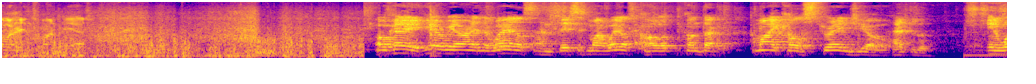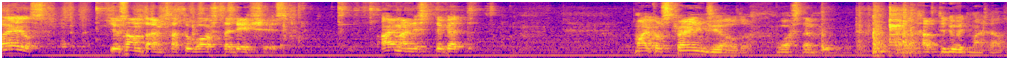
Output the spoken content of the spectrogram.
Gather Street over in Swansea, yes. Okay, here we are in the Wales, and this is my Wales co contact, Michael Strangio. Hello. In Wales, you sometimes have to wash the dishes. I managed to get Michael Strangio to wash them. I have to do it myself.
